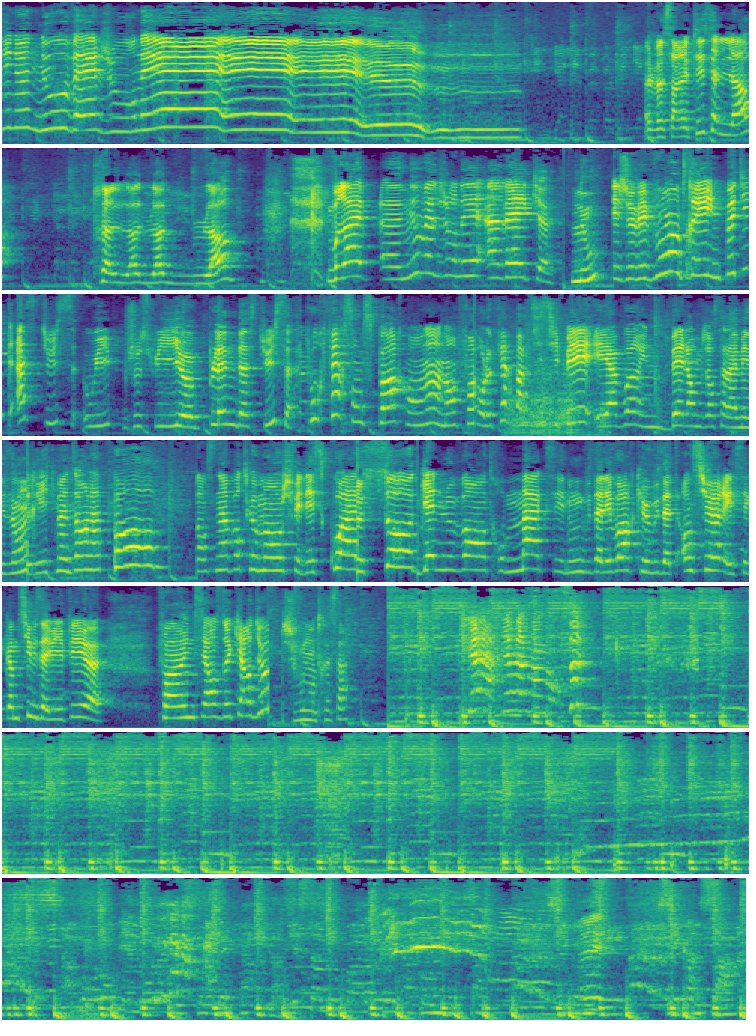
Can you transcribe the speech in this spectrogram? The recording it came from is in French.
une nouvelle journée. Elle va s'arrêter celle-là. Bref, euh, nouvelle journée avec nous. Et je vais vous montrer une petite astuce, oui je suis euh, pleine d'astuces, pour faire son sport quand on a un enfant, pour le faire participer et avoir une belle ambiance à la maison. Rythme dans la peau, comment, je fais des squats, je saute, gagne le ventre au max et donc vous allez voir que vous êtes en et c'est comme si vous aviez fait euh, une séance de cardio. Je vais vous montrer ça. Viens là, viens là maman, saute Me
